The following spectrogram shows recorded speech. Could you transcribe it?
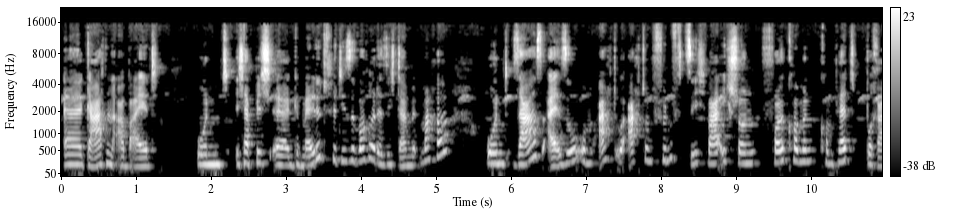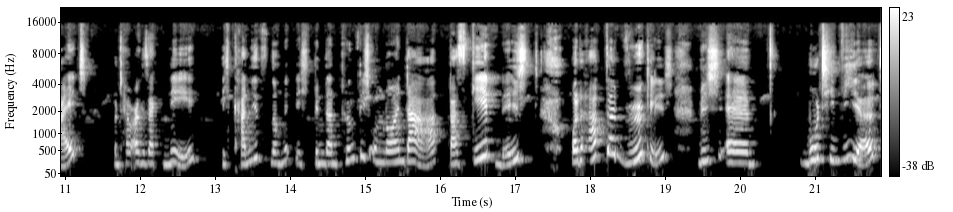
äh, Gartenarbeit. Und ich habe mich äh, gemeldet für diese Woche, dass ich da mitmache und saß also um 8.58 Uhr war ich schon vollkommen komplett bereit und habe auch gesagt, nee, ich kann jetzt noch nicht, ich bin dann pünktlich um neun da, das geht nicht. Und habe dann wirklich mich äh, motiviert,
